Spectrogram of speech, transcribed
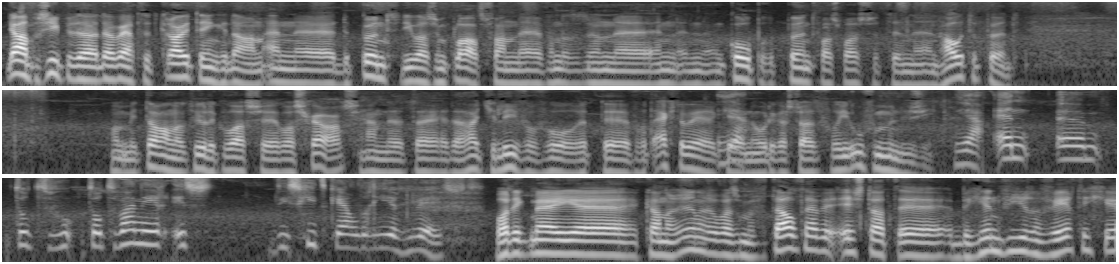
Ja, in principe daar, daar werd het kruid in gedaan. En eh, de punt die was in plaats van, eh, van dat het een, eh, een, een, een koperen punt was, was het een, een houten punt. Want metaal natuurlijk was, eh, was schaars. En dat, eh, dat had je liever voor het, eh, voor het echte werk Ja. nodig als dat voor je oefenmunitie. Ja, en ehm, tot, tot wanneer is die schietkelder hier geweest? Wat ik mij eh, kan herinneren, wat ze me verteld hebben, is dat eh, begin 44 eh,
